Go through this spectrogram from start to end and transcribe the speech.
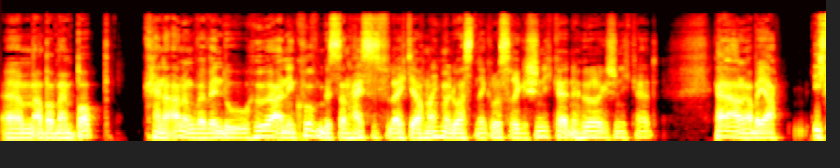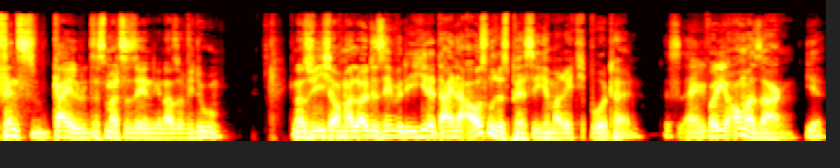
Ähm, aber beim Bob, keine Ahnung, weil wenn du höher an den Kurven bist, dann heißt es vielleicht ja auch manchmal, du hast eine größere Geschwindigkeit, eine höhere Geschwindigkeit. Keine Ahnung, aber ja, ich fänd's geil, das mal zu sehen, genauso wie du. Genauso wie ich auch mal Leute sehen würde, die hier deine Außenrisspässe hier mal richtig beurteilen. Das äh, wollte ich auch mal sagen, hier.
